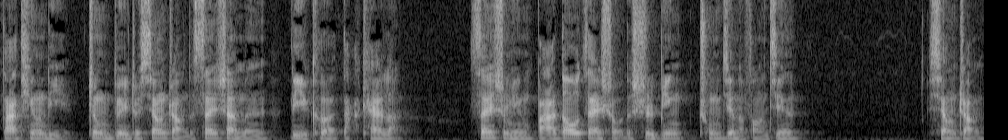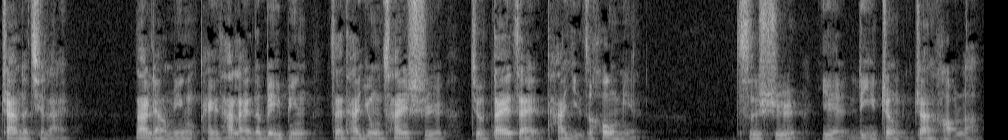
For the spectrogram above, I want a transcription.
大厅里正对着乡长的三扇门立刻打开了，三十名拔刀在手的士兵冲进了房间。乡长站了起来，那两名陪他来的卫兵在他用餐时就待在他椅子后面，此时也立正站好了。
